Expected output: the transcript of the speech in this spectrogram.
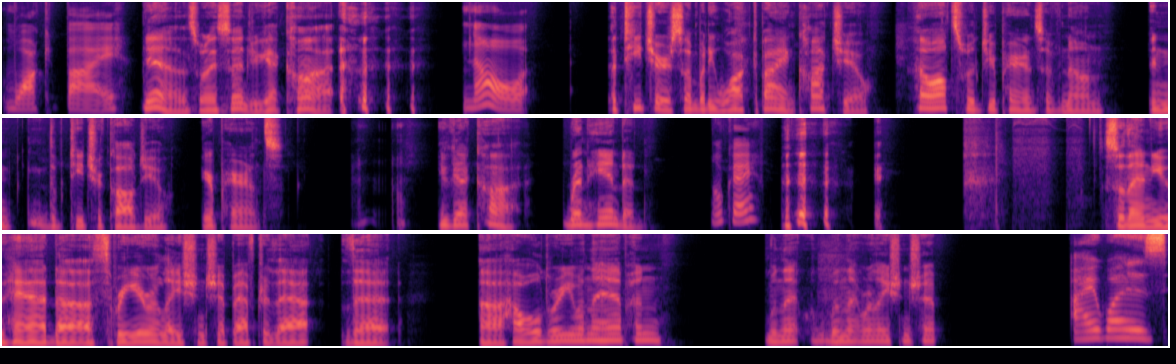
walked by. yeah, that's what I said. You got caught. No, a teacher or somebody walked by and caught you. How else would your parents have known? And the teacher called you, your parents. I don't know. You got caught red handed. Okay. So then you had uh, a three year relationship after that. That, uh, how old were you when that happened? When that, when that relationship? I was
